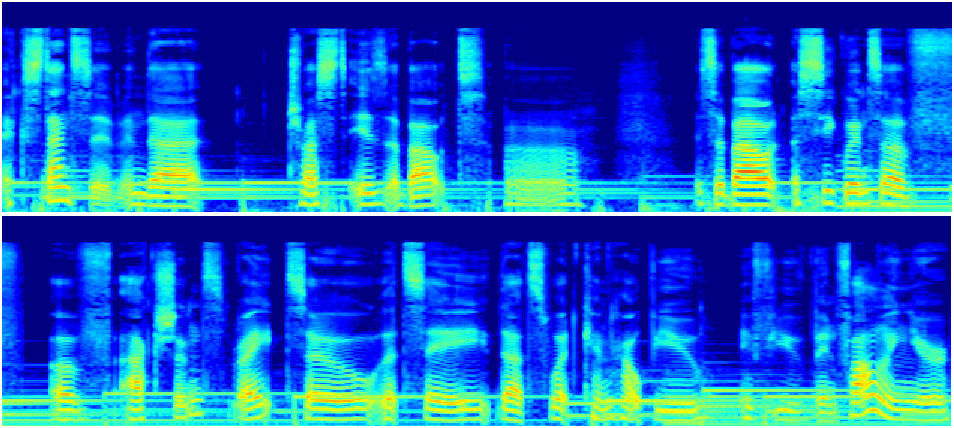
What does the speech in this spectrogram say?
extensive in that trust is about. Uh, it's about a sequence of of actions, right? So let's say that's what can help you if you've been following your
